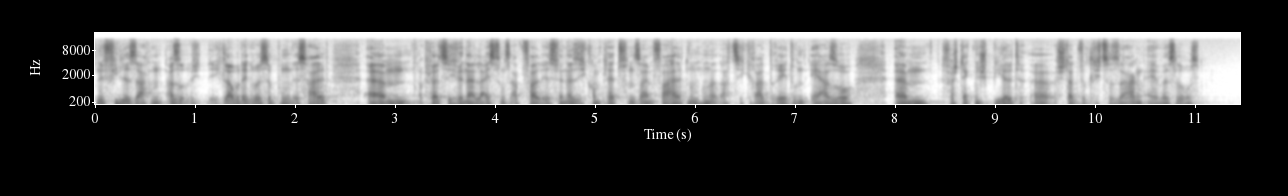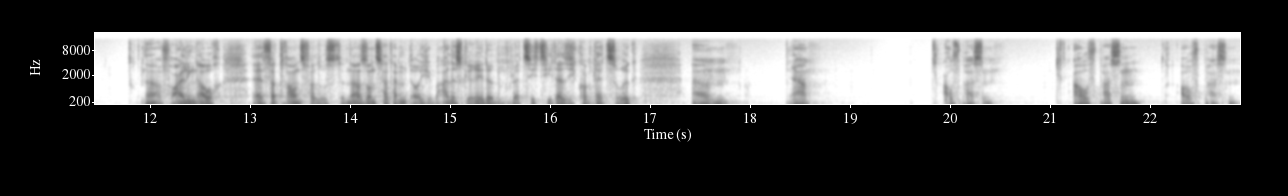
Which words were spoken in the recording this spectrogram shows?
ne, viele Sachen. Also ich, ich glaube, der größte Punkt ist halt, ähm, plötzlich, wenn er Leistungsabfall ist, wenn er sich komplett von seinem Verhalten um 180 Grad dreht und er so ähm, Verstecken spielt, äh, statt wirklich zu sagen, ey, was ist los? Ne? Vor allen Dingen auch äh, Vertrauensverluste. Ne? Sonst hat er mit euch über alles geredet und plötzlich zieht er sich komplett zurück. Ähm, ja, aufpassen. Aufpassen, aufpassen.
